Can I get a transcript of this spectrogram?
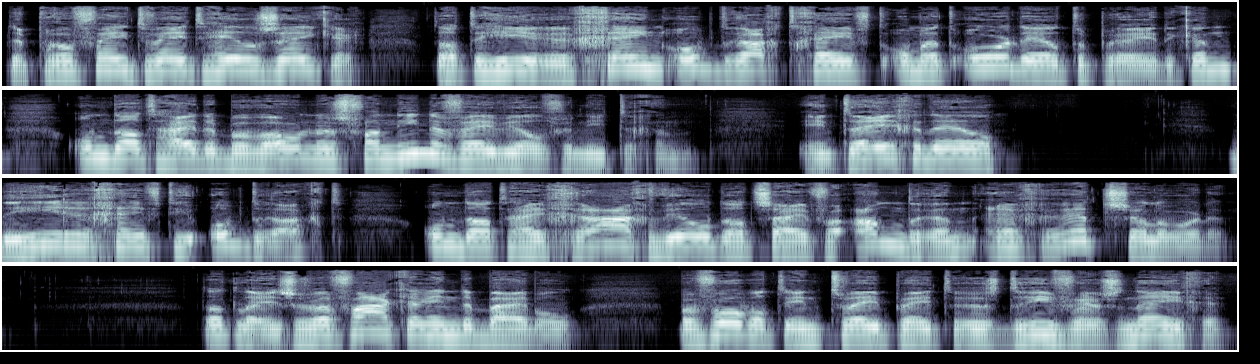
De profeet weet heel zeker dat de Heere geen opdracht geeft om het oordeel te prediken, omdat hij de bewoners van Nineveh wil vernietigen. Integendeel, de Heere geeft die opdracht omdat hij graag wil dat zij veranderen en gered zullen worden. Dat lezen we vaker in de Bijbel, bijvoorbeeld in 2 Petrus 3 vers 9,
